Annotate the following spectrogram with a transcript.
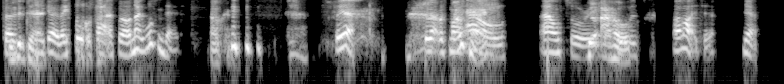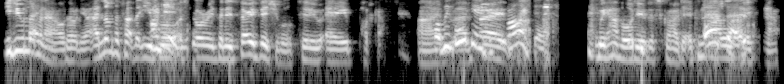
So was it dead? there you go. They thought of that as well. No, it wasn't dead. Okay. but yeah, so that was my okay. owl owl story. Your owl. Was, I liked it. Yeah. You do love an owl, don't you? I love the fact that you I brought do. a story that is very visual to a podcast. well, we've audio described it. We have audio described it. It's an also, owl-based app.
